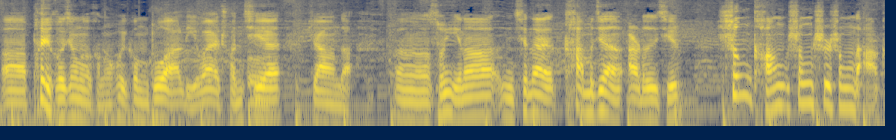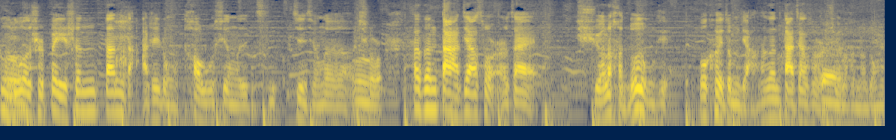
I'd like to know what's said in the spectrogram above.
呃，配合性的可能会更多啊，里外传切这样的，嗯、所以呢，你现在看不见阿尔德里奇生扛、生吃、生打，更多的是背身单打这种套路性的进进行的球。他跟大加索尔在学了很多东西，我可以这么讲，他跟大加索尔学了很多东西，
